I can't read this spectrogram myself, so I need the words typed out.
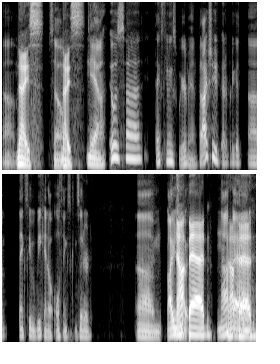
Um, nice, So nice. Yeah, it was. uh Thanksgiving's weird, man. But I actually had a pretty good uh Thanksgiving weekend, all, all things considered. Um, I Not bad. not, Not bad. bad.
